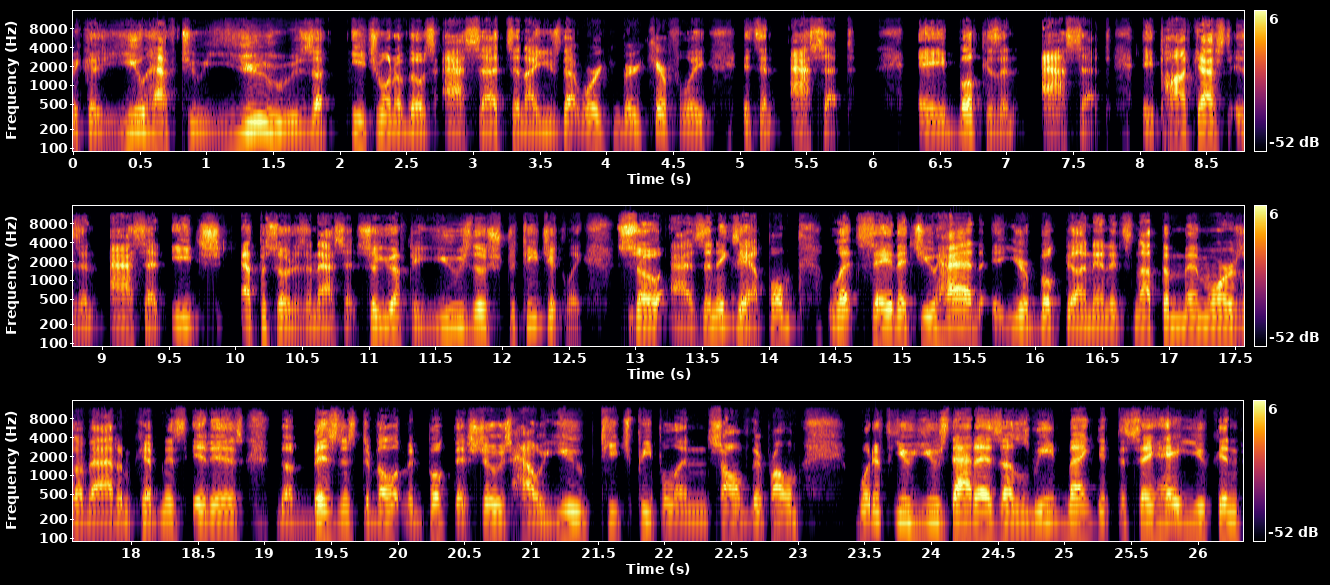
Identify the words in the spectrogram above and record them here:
because you have to use each one of those assets. And I use that word very carefully. It's an asset. A book is an asset. A podcast is an asset. Each episode is an asset. So you have to use those strategically. So, as an example, let's say that you had your book done and it's not the memoirs of Adam Kipnis, it is the business development book that shows how you teach people and solve their problem. What if you use that as a lead magnet to say, hey, you can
